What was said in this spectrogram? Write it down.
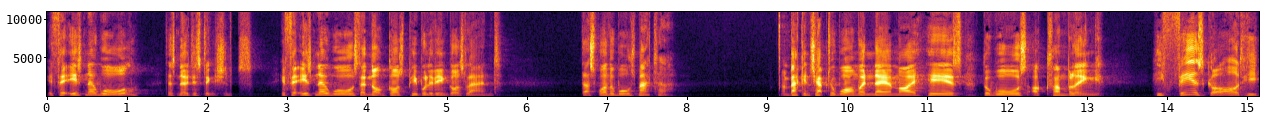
If there is no wall, there's no distinctions. If there is no walls, they're not God's people living in God's land. That's why the walls matter. And back in chapter 1, when Nehemiah hears the walls are crumbling, he fears God. He,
